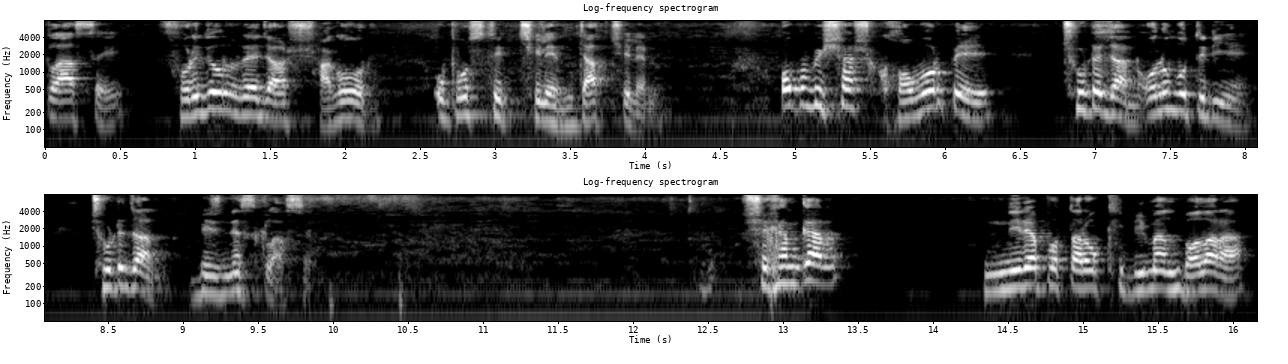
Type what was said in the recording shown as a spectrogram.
ক্লাসে ফরিদুর রেজা সাগর উপস্থিত ছিলেন, যাচ্ছিলেন। অপবিশ্বাস খবর পেয়ে ছুটে যান, অনুমতি নিয়ে ছুটে যান বিজনেস ক্লাসে সেখানকার নিরাপত্তারক্ষী বিমান বলারা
